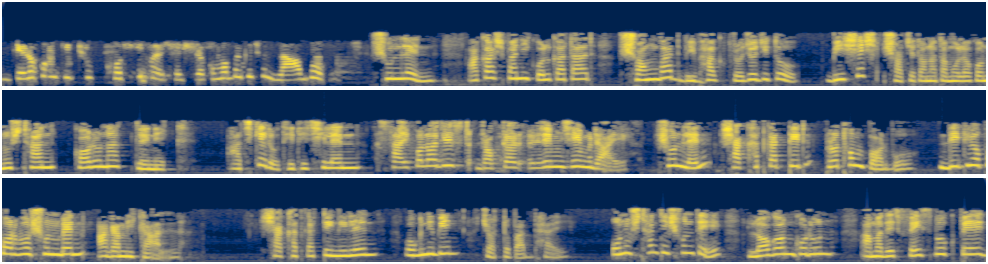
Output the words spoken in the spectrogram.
যেরকম কিছু ক্ষতি হয়েছে, সেরকম আবার কিছু লাভও শুনলেন আকাশবাণী কলকাতার সংবাদ বিভাগ প্রযোজিত বিশেষ সচেতনতামূলক অনুষ্ঠান করোনা ক্লিনিক। আজকের অতিথি ছিলেন সাইকোলজিস্ট ডক্টর রিমঝিম রায়। শুনলেন সাক্ষাৎকারটির প্রথম পর্ব। দ্বিতীয় পর্ব শুনবেন আগামীকাল। সাক্ষাৎকারটি নিলেন অগ্নিবীন চট্টোপাধ্যায়। অনুষ্ঠানটি শুনতে লগ অন করুন আমাদের ফেসবুক পেজ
